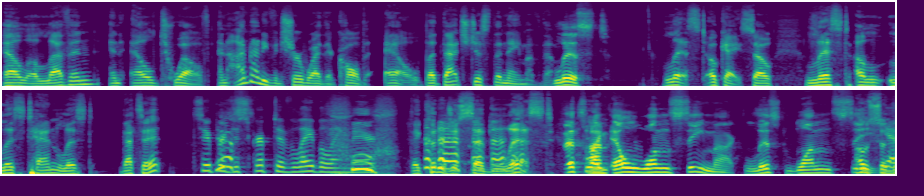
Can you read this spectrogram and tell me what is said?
L11, and L12. And I'm not even sure why they're called L, but that's just the name of them. list. List. Okay, so list a list 10, list that's it? Super Yes. descriptive labeling there. They could have just said list. That's like Um, L1C, Mark. List 1C. Oh, so Yes.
